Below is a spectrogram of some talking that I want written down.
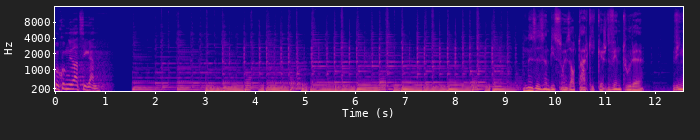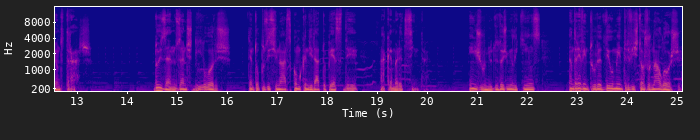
com a comunidade cigana. Mas as ambições autárquicas de Ventura vinham de trás. Dois anos antes de Loures tentou posicionar-se como candidato do PSD à Câmara de Sintra. Em junho de 2015, André Ventura deu uma entrevista ao jornal Hoje,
